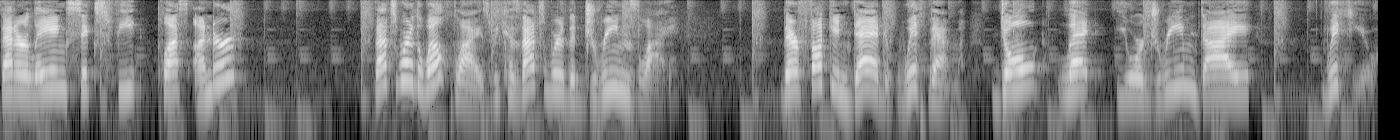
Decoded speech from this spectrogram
that are laying six feet plus under, that's where the wealth lies because that's where the dreams lie. They're fucking dead with them. Don't let your dream die with you.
